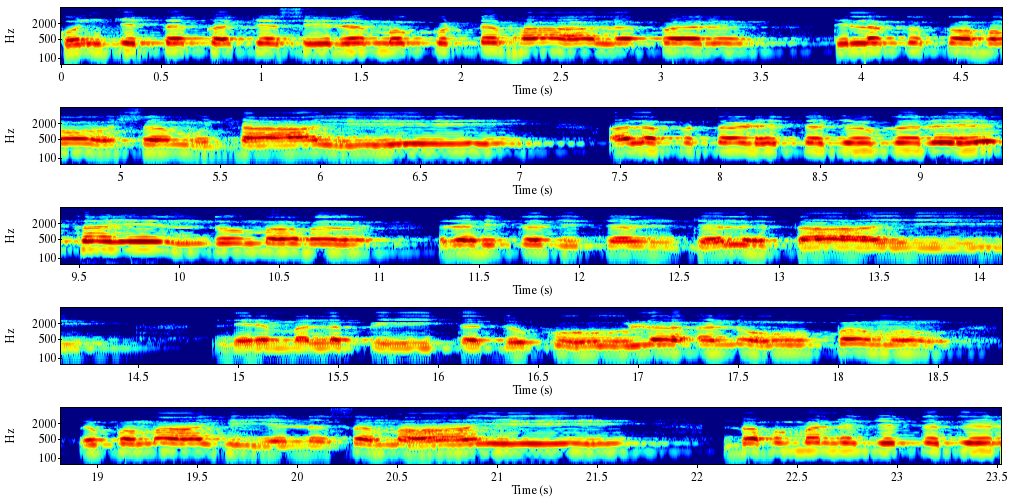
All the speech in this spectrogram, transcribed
कुंचित कच सिर मुकुट भाल पर तिलक कहो समुझाई। अल्प तड़ित जुग रेख इंदु मह रहित चंचलताई निर्मल पीत दुकूल अनुपम उपमा समाई। बहुमन जित गिर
